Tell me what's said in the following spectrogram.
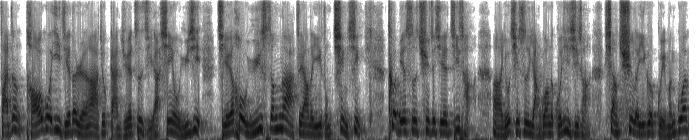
反正逃过一劫的人啊，就感觉自己啊心有余悸，劫后余生啊这样的一种庆幸。特别是去这些机场啊，尤其是仰光的国际机场，像去了一个鬼门关。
